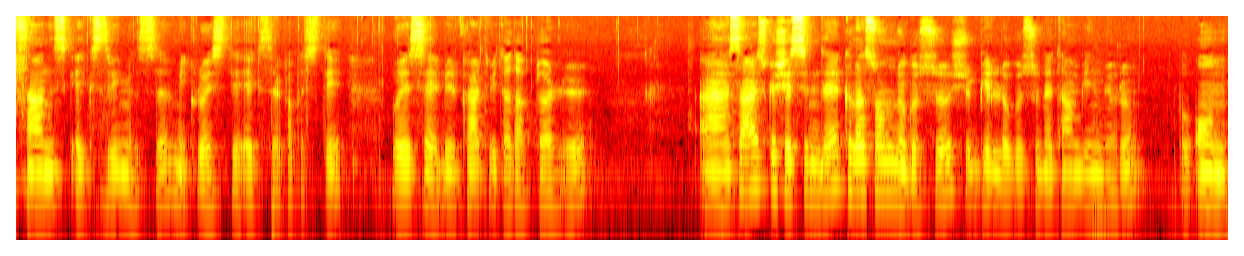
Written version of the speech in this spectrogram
SanDisk Extreme yazısı, microSD Extra Capacity, USB kart with adaptörlüğü. Ee, sağ üst köşesinde Class 10 logosu, şu bir logosu ne tam bilmiyorum. Bu 10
